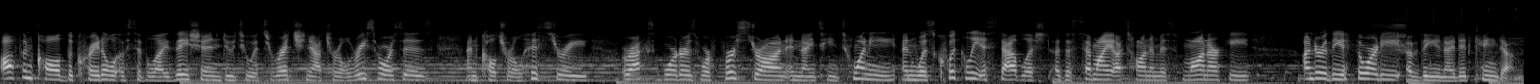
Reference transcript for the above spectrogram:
Often called the cradle of civilization due to its rich natural resources and cultural history, Iraq's borders were first drawn in 1920 and was quickly established as a semi-autonomous monarchy under the authority of the United Kingdom.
